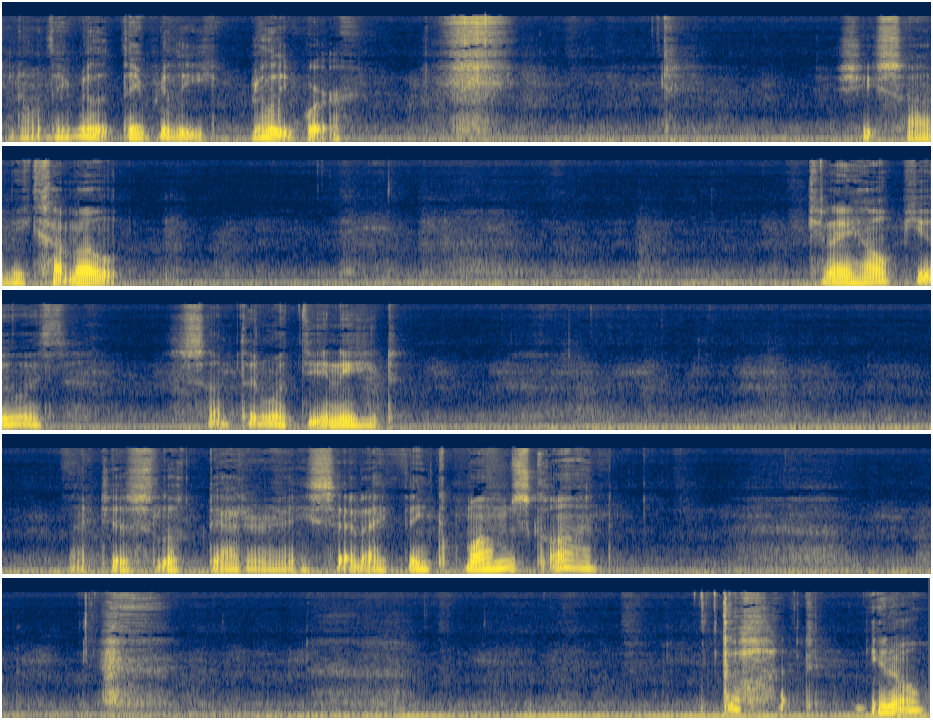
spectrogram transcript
you know. They really, they really, really were. She saw me come out. Can I help you with something? What do you need? I just looked at her and I said, I think mom's gone. God, you know?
